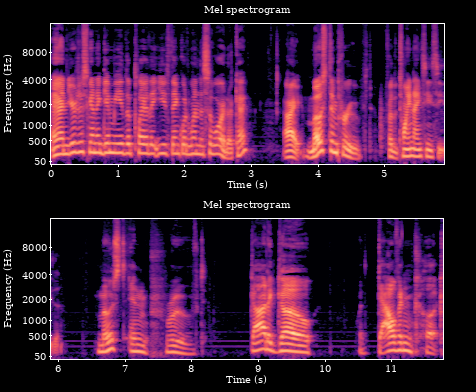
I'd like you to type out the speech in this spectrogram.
And you're just going to give me the player that you think would win this award, okay? All right, most improved for the 2019 season. Most improved. Gotta go with Dalvin Cook.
